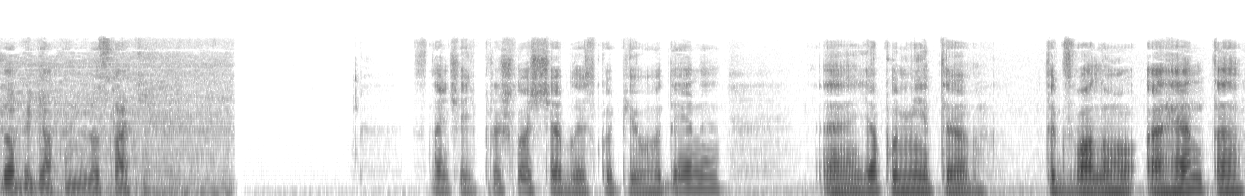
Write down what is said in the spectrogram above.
Добре, дякую, недостатньо. Значить, пройшло ще близько півгодини. е, я помітив так званого агента,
